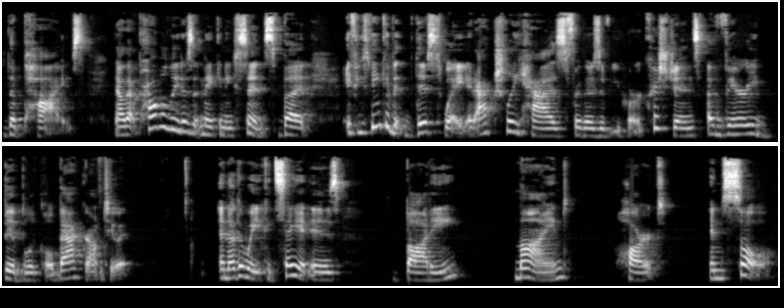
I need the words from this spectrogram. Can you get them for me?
the pies. Now, that probably doesn't make any sense, but if you think of it this way, it actually has, for those of you who are Christians, a very biblical background to it. Another way you could say it is body, mind, heart, and soul.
